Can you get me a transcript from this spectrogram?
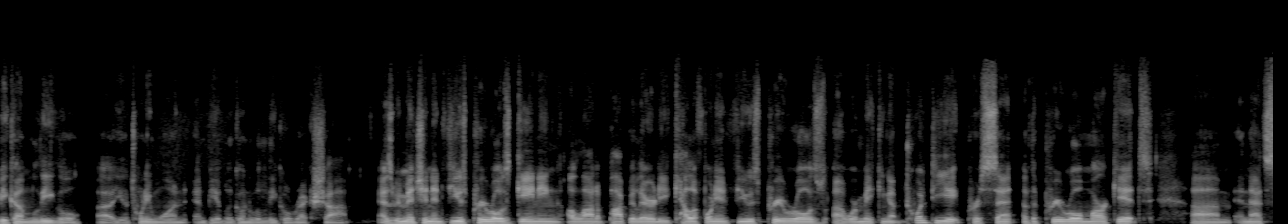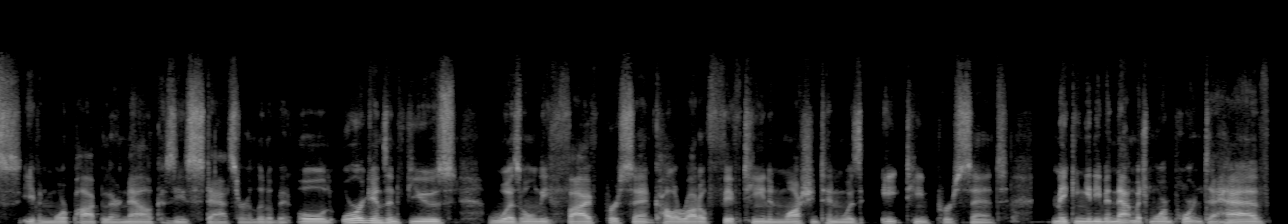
become legal, uh, you know, 21 and be able to go into a legal rec shop. As we mentioned, infused pre rolls gaining a lot of popularity. California infused pre rolls uh, were making up 28% of the pre roll market. Um, and that's even more popular now because these stats are a little bit old. Oregon's infused was only 5%, Colorado 15, and Washington was 18% making it even that much more important to have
